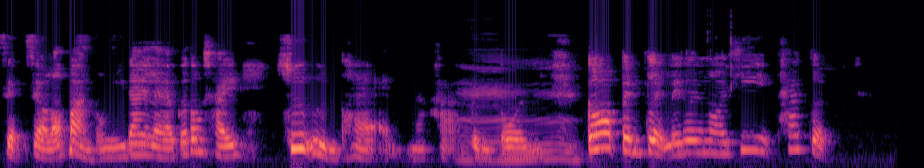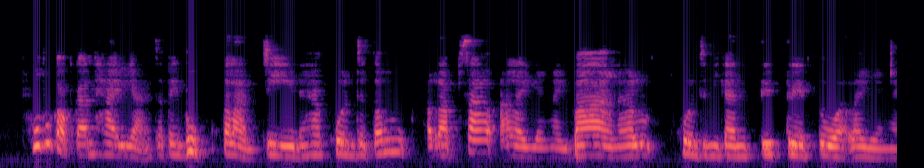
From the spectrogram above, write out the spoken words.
เสี่ยวเสี่ยวล้อป่านตรงนี้ได้แล้ว ก็ต้องใช้ชื่ออื่นแทนนะคะ เป็นต้นอืมก็เป็นเกล็ดเล็กๆน้อยๆที่ถ้าเกิด ผู้ประกอบการไทยอยากจะไปบุกตลาดจีนนะคะควรจะต้องรับทราบอะไรยังไงบ้างนะคะควรจะมีการเตรียมตัวอะไรยังไง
